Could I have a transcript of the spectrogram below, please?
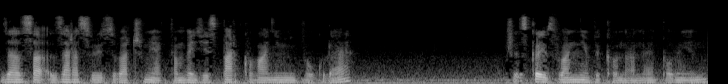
Za, za, zaraz sobie zobaczymy, jak tam będzie z parkowaniem i w ogóle. Wszystko jest ładnie wykonane, powiem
